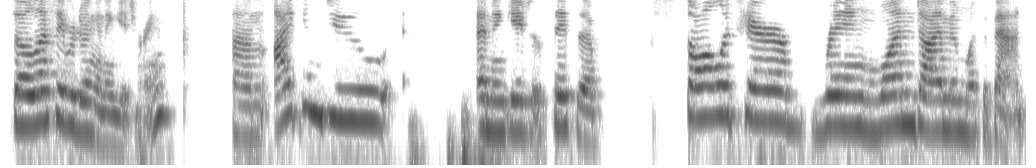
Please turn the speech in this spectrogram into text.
So let's say we're doing an engagement ring. Um, I can do an engagement, let's say it's a solitaire ring, one diamond with a band.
